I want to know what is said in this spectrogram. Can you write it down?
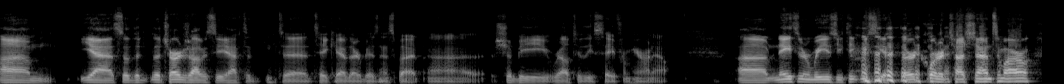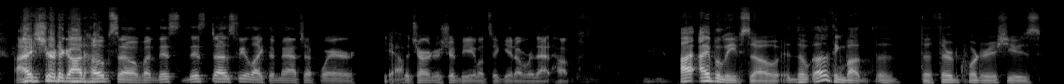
Um, yeah, so the, the Chargers obviously have to to take care of their business, but uh, should be relatively safe from here on out. Um, Nathan Reeves, you think we see a third quarter touchdown tomorrow? I sure to God hope so, but this this does feel like the matchup where Yeah. the Chargers should be able to get over that hump. I, I believe so. The other thing about the the third quarter issues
